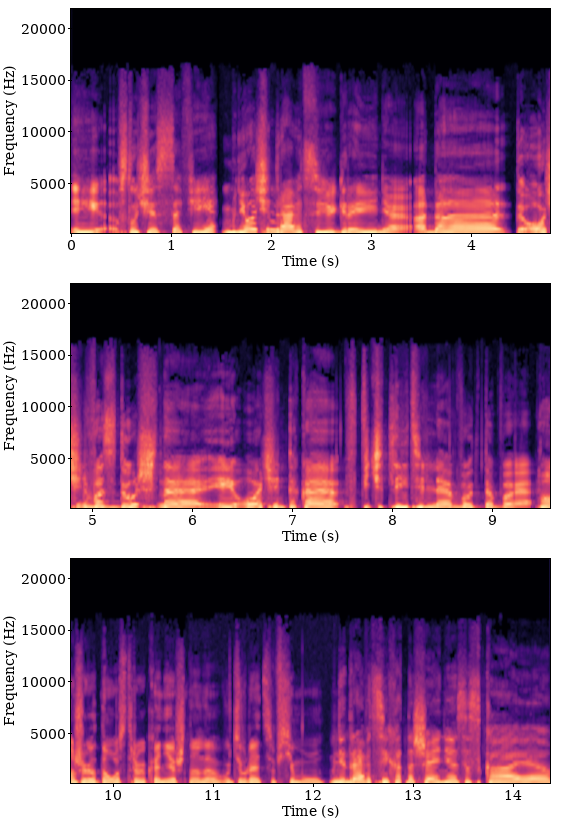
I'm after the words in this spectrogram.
И в случае с Софи, мне очень нравится ее героиня. Она очень воздушная и очень такая впечатлительная, будто бы. Она живет на острове, конечно, она удивляется всему. Мне нравятся их отношения со Скаем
